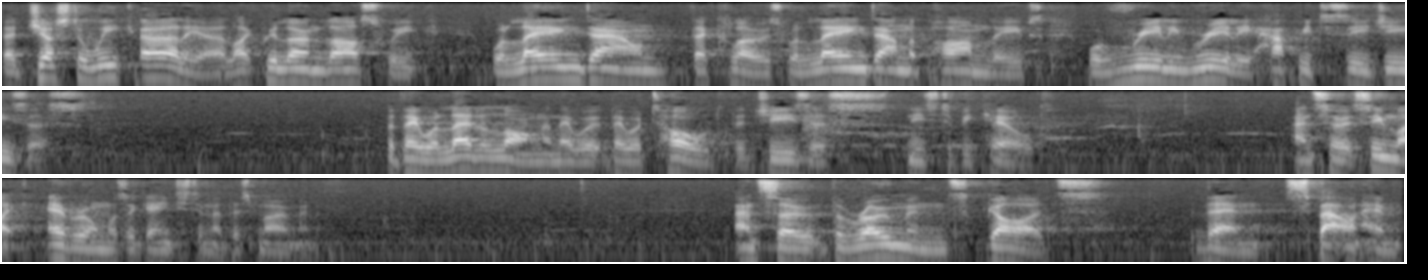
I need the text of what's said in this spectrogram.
that just a week earlier, like we learned last week, were laying down their clothes, were laying down the palm leaves, were really, really happy to see Jesus. But they were led along and they were, they were told that Jesus needs to be killed. And so it seemed like everyone was against him at this moment. And so the Romans' guards then spat on him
